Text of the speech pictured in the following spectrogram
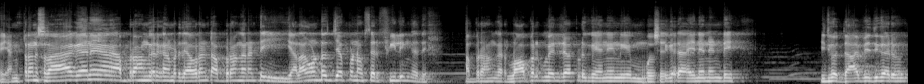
ఎంట్రన్స్ రాగానే అబ్రహం గారు కనబడుతుంది ఎవరంటే అబ్రహం గారు అంటే ఎలా ఉంటుంది చెప్పండి ఒకసారి ఫీలింగ్ అది. అబ్రహం గారు లోపలికి వెళ్ళేటప్పుడు నేను మోసే గారు ఆయనేనండి? ఇదిగో దాబీది గారు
